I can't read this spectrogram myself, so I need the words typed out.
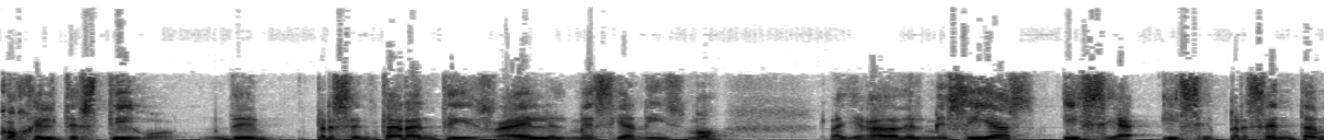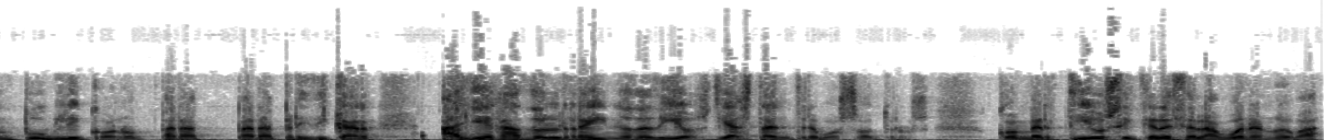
coge el testigo de presentar ante Israel el mesianismo, la llegada del Mesías, y se, y se presenta en público ¿no? para, para predicar, ha llegado el reino de Dios, ya está entre vosotros, convertíos y crece la buena nueva.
